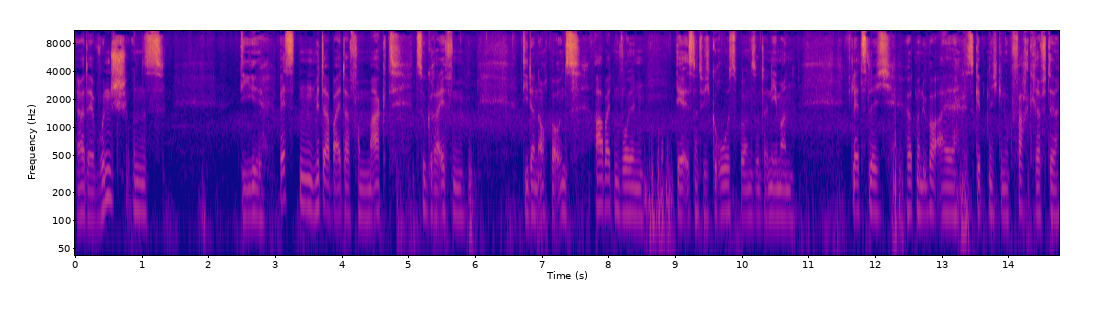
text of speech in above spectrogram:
Ja, der Wunsch, uns die besten Mitarbeiter vom Markt zu greifen, die dann auch bei uns arbeiten wollen, der ist natürlich groß bei uns Unternehmern. Letztlich hört man überall, es gibt nicht genug Fachkräfte.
